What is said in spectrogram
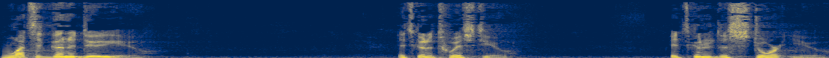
What's it going to do to you? It's going to twist you. It's going to distort you.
